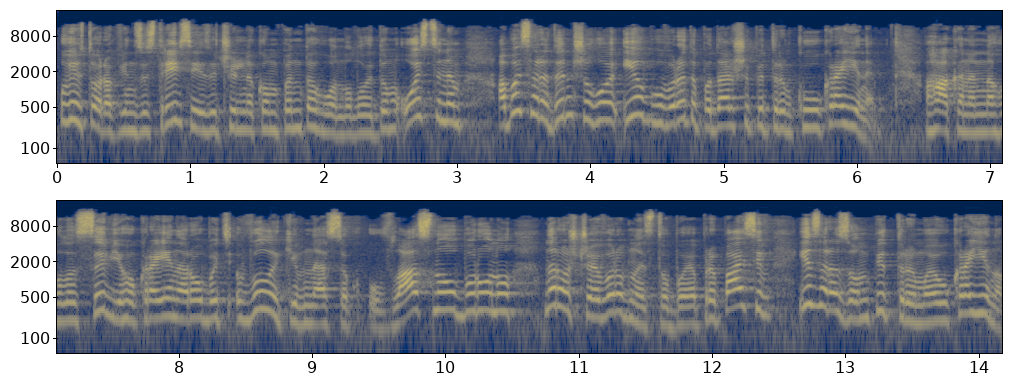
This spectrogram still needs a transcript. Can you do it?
У вівторок він зустрівся із очільником Пентагону Ллойдом Остіним, аби серед іншого і обговорити подальшу підтримку України. Гаканен наголосив, його країна робить великий внесок у власну оборону, нарощує виробництво боєприпасів і заразом підтримує Україну.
